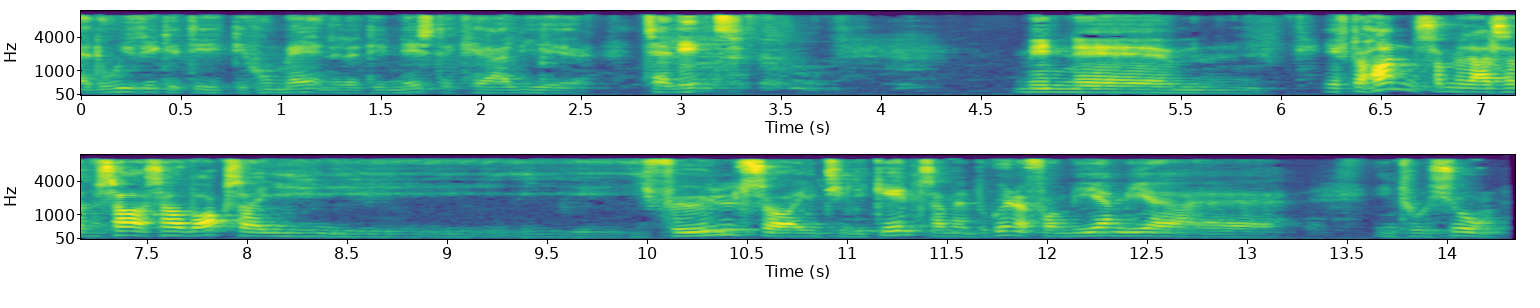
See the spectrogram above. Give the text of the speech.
at udvikle det, det humane eller det næste kærlige talent. Men øh, efterhånden, som man altså så, så vokser i, følelser og intelligens, og man begynder at få mere og mere øh, intuition,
